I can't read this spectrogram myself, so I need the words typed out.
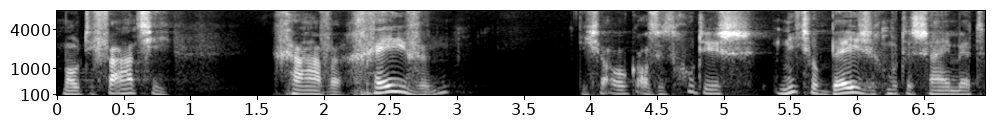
motivatiegave geven, die zou ook, als het goed is, niet zo bezig moeten zijn met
